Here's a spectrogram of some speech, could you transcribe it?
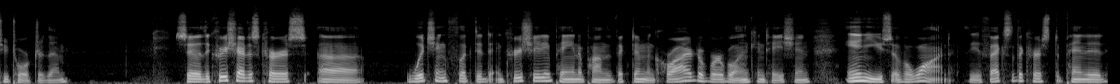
to torture them. So the Cruciatus curse, uh, which inflicted excruciating pain upon the victim, required a verbal incantation and use of a wand. The effects of the curse depended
